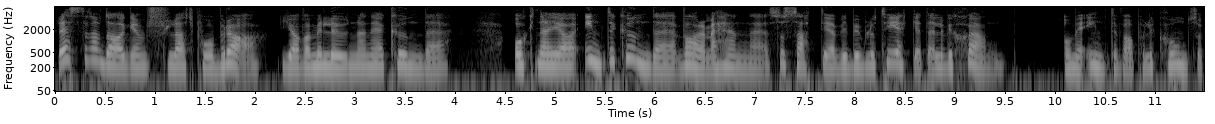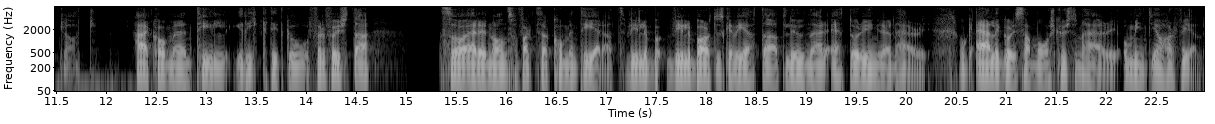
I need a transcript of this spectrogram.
Resten av dagen flöt på bra. Jag var med Luna när jag kunde och när jag inte kunde vara med henne så satt jag vid biblioteket eller vid sjön. Om jag inte var på lektion såklart. Här kommer en till riktigt god. För det första så är det någon som faktiskt har kommenterat. Vill, vill bara att du ska veta att Luna är ett år yngre än Harry. Och Ally går i samma årskurs som Harry, om inte jag har fel.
